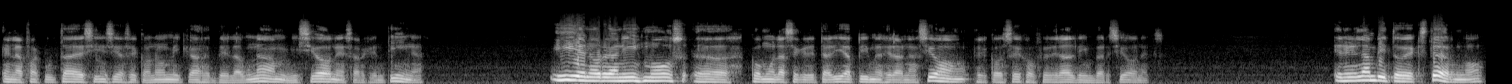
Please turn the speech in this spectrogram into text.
en la Facultad de Ciencias Económicas de la UNAM, Misiones, Argentina, y en organismos eh, como la Secretaría Pymes de la Nación, el Consejo Federal de Inversiones. En el ámbito externo,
